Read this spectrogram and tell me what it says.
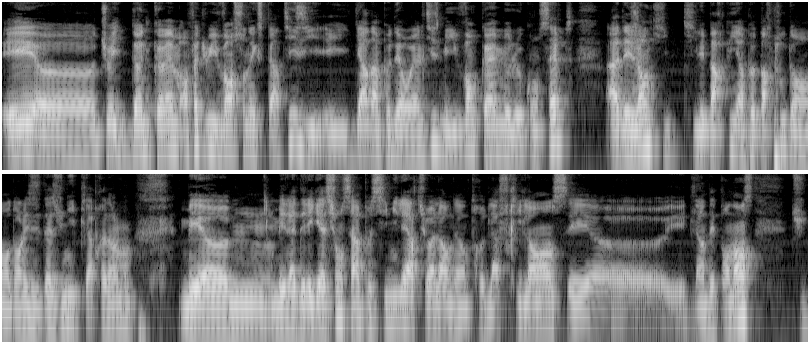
Et euh, tu vois, il donne quand même. En fait, lui, il vend son expertise, il, garde un peu des royalties, mais il vend quand même le concept à des gens qui, qui l'éparpillent un peu partout dans, dans les États-Unis, puis après dans le monde. Mais, euh, mais la délégation, c'est un peu similaire. Tu vois, là, on est entre de la freelance et, et de l'indépendance. Tu,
